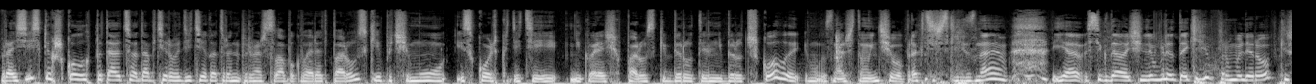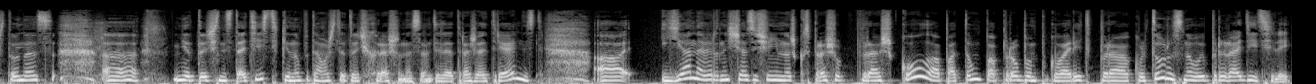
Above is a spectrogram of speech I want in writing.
в российских школах пытаются адаптировать детей, которые, например, слабо говорят по-русски, почему и сколько детей, не говорящих по-русски, берут или не берут в школы. И мы знаем, что мы ничего практически не знаем. Я всегда очень люблю такие формулировки, что у нас э, нет точной статистики, ну, потому что это очень хорошо, на самом деле, отражает реальность. А, я, наверное, сейчас еще немножко спрошу про школу, а потом попробуем поговорить про культуру снова и про родителей.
